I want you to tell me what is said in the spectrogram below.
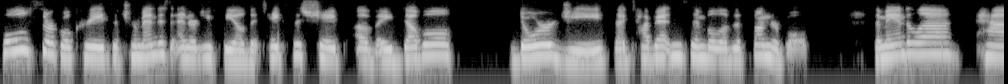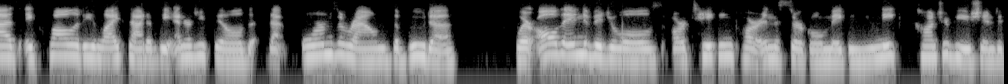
whole circle creates a tremendous energy field that takes the shape of a double dorji, the Tibetan symbol of the thunderbolt. The mandala has a quality like that of the energy field that forms around the Buddha, where all the individuals are taking part in the circle, make a unique contribution to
